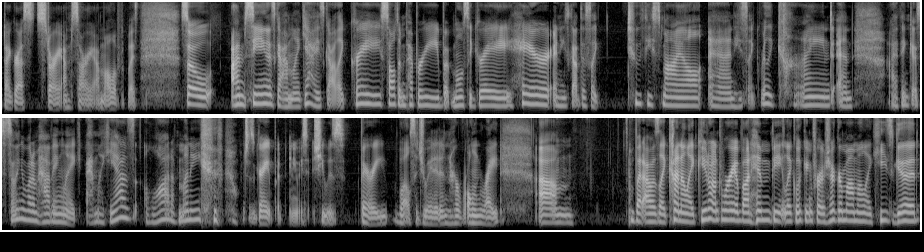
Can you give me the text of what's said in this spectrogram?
digressed story. I'm sorry, I'm all over the place. So I'm seeing this guy. I'm like, yeah, he's got like gray, salt and peppery, but mostly gray hair, and he's got this like toothy smile and he's like really kind and i think it's something about him having like i'm like he has a lot of money which is great but anyways she was very well situated in her own right um but I was like, kind of like, you don't have to worry about him being like looking for a sugar mama. Like, he's good,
